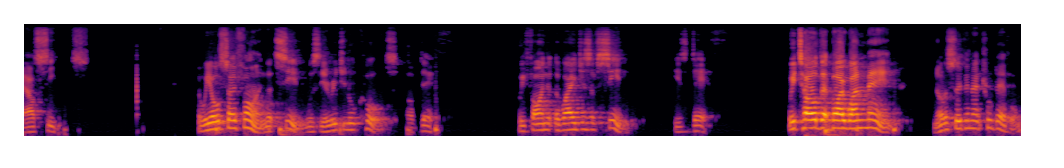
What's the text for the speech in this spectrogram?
our sins. But we also find that sin was the original cause of death. We find that the wages of sin is death. We're told that by one man, not a supernatural devil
